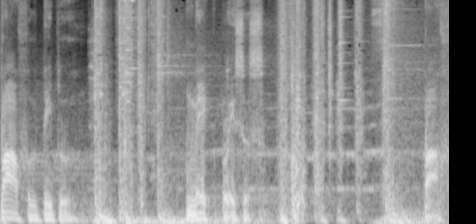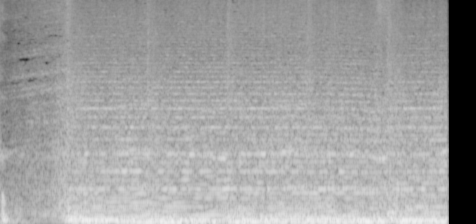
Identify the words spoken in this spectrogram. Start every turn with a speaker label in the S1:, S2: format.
S1: Powerful people make places powerful.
